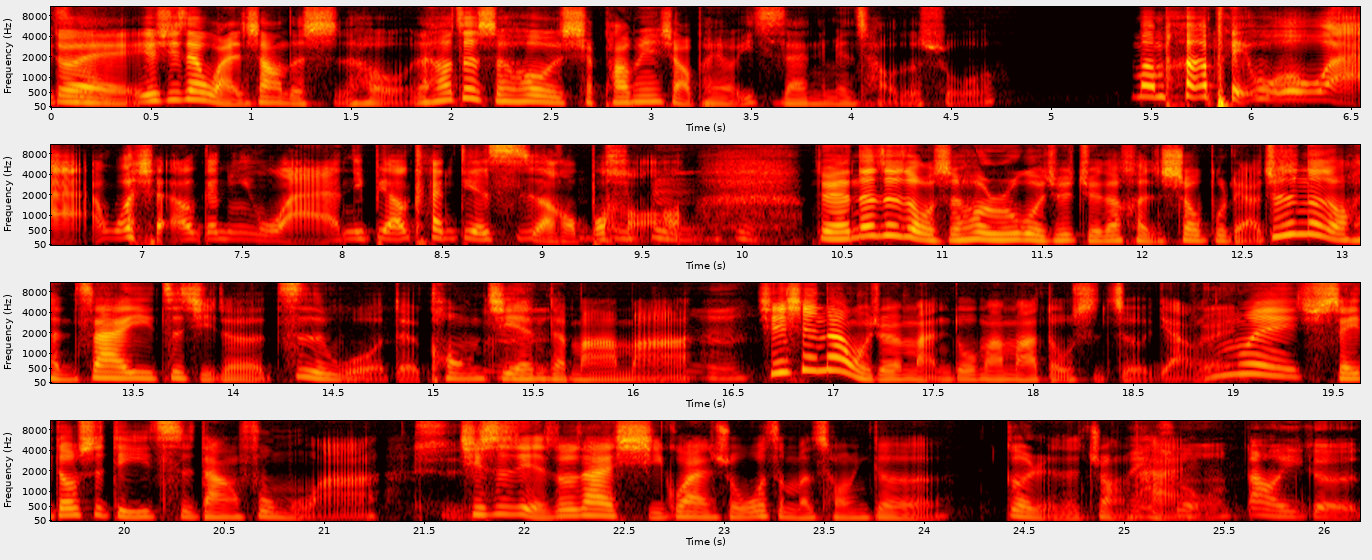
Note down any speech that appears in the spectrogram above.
对，尤其在晚上的时候，然后这时候小旁边小朋友一直在那边吵着说：“妈妈陪我玩，我想要跟你玩，你不要看电视好不好？”嗯嗯对啊，那这种时候如果就觉得很受不了，就是那种很在意自己的自我的空间的妈妈。嗯，其实现在我觉得蛮多妈妈都是这样，因为谁都是第一次当父母啊，是其实也都在习惯说我怎么从一个个人的状态，到一个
